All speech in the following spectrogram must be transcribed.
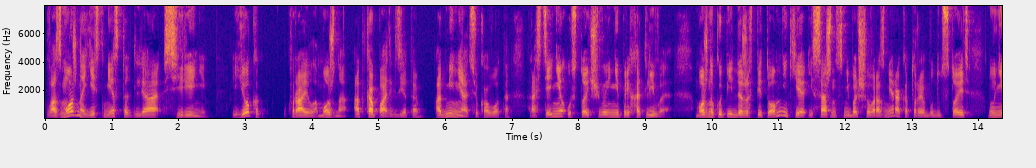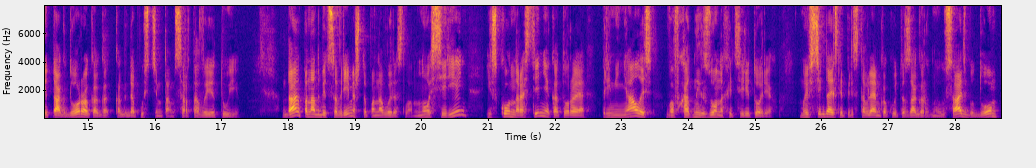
Возможно, есть место для сирени. Ее, как правило, можно откопать где-то, обменять у кого-то. Растение устойчивое и неприхотливое. Можно купить даже в питомнике и саженцы небольшого размера, которые будут стоить ну, не так дорого, как, как допустим, там сортовые туи. Да, понадобится время, чтобы она выросла, но сирень – исконно растение, которое применялось во входных зонах и территориях. Мы всегда, если представляем какую-то загородную усадьбу, дом,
